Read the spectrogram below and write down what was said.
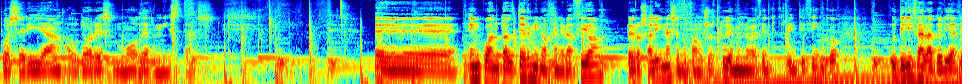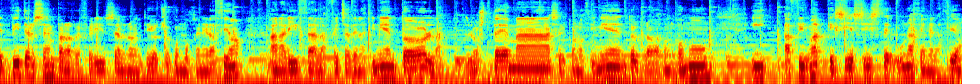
pues serían autores modernistas. Eh, en cuanto al término generación, Pedro Salinas, en un famoso estudio en 1935, utiliza la teoría de Petersen para referirse al 98 como generación, analiza las fechas de nacimiento, los temas, el conocimiento, el trabajo en común y afirma que sí existe una generación,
